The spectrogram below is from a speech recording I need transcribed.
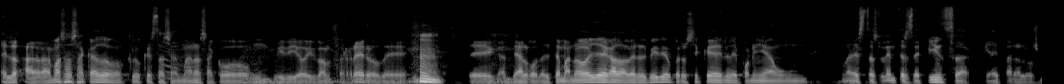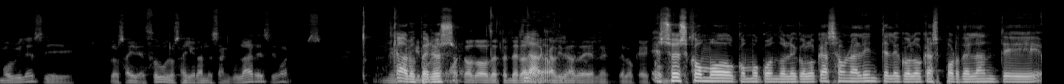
El- además ha sacado, creo que esta semana sacó un vídeo Iván Ferrero de, Hmm. de, de algo del tema. No he llegado a ver el vídeo, pero sí que le ponía un- una de estas lentes de pinza que hay para los móviles y los hay de zoom, los hay grandes angulares y bueno, pues, me Claro, imagino pero eso- todo dependerá de la calidad de, de lo que Eso es como, como cuando le colocas a una lente, le colocas por delante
